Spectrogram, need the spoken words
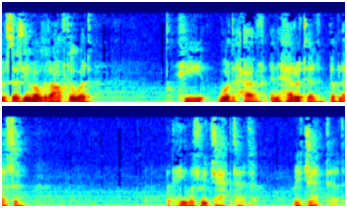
who says, You know that afterward he would have inherited the blessing. But he was rejected. Rejected.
